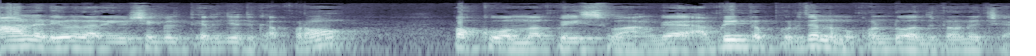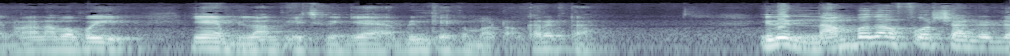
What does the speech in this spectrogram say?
நாளடியில் நிறைய விஷயங்கள் தெரிஞ்சதுக்கப்புறம் பக்குவமாக பேசுவாங்க அப்படின்ற புரிதல் நம்ம கொண்டு வந்துட்டோம்னு வச்சுக்கோங்களேன். நம்ம போய் ஏன் இப்படிலாம் பேசுகிறீங்க அப்படின்னு கேட்க மாட்டோம். கரெக்டாக இது நம்ம தான் ஃபோர்த் ஸ்டாண்டர்ட்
